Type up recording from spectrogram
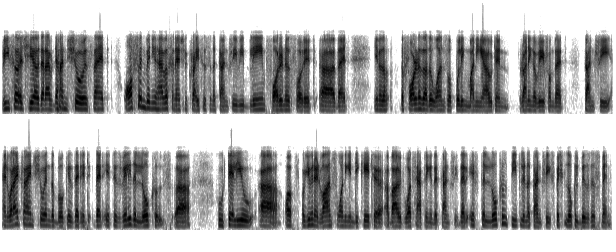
research here that I've done shows that often when you have a financial crisis in a country, we blame foreigners for it. Uh, that you know the, the foreigners are the ones who are pulling money out and running away from that country. And what I try and show in the book is that it that it is really the locals uh, who tell you uh, or, or give an advance warning indicator about what's happening in their country. That if the local people in a country, especially local businessmen,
